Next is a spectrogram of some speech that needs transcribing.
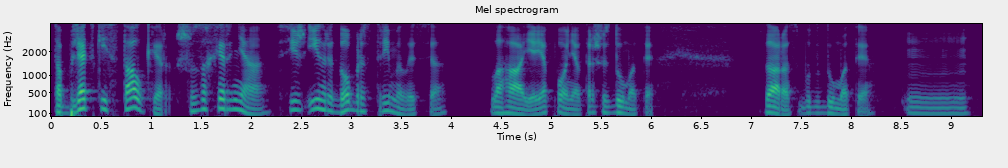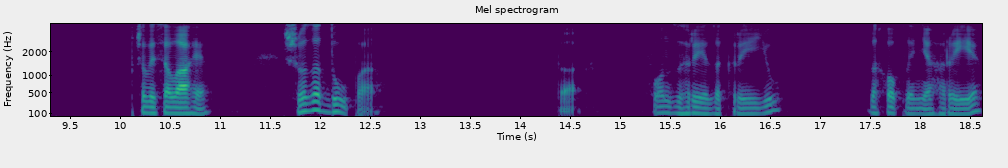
Та блядський сталкер, що за херня? Всі ж ігри добре стрімилися. Лагає, я поняв, треба щось думати. Зараз буду думати. м Почалися лаги. Що за дупа? Так. Фон з гри закрию. Захоплення гри.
